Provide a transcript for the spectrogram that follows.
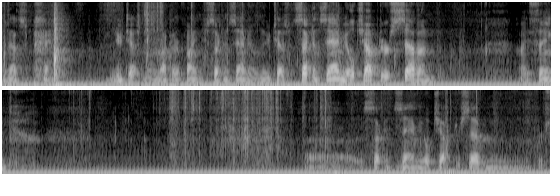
and that's New Testament. I'm not going to find Second Samuel New Testament. Second Samuel chapter seven, I think. Uh, Second Samuel chapter seven, verse.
